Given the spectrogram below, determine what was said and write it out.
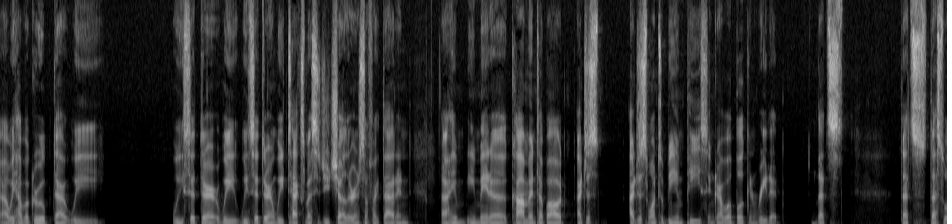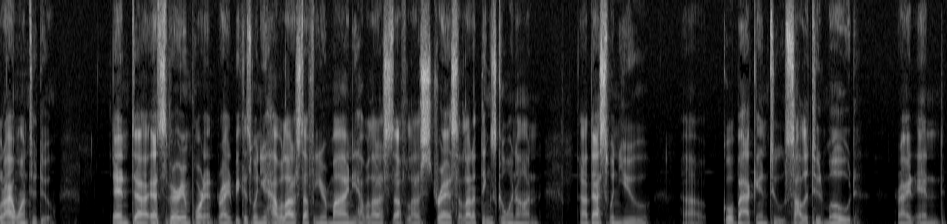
Uh, we have a group that we we sit there we we sit there and we text message each other and stuff like that. And uh, he he made a comment about I just I just want to be in peace and grab a book and read it. That's that's that's what I want to do. And uh, that's very important, right? Because when you have a lot of stuff in your mind, you have a lot of stuff, a lot of stress, a lot of things going on. Uh, that's when you uh, go back into solitude mode, right? And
